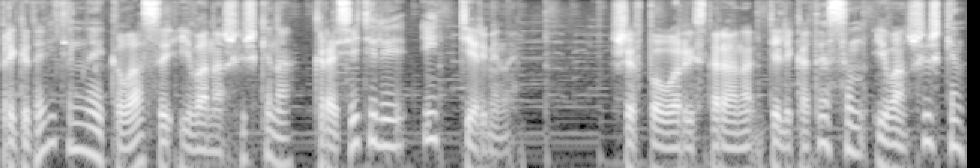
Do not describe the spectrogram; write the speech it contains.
Приготовительные классы Ивана Шишкина, красители и термины. Шеф-повар ресторана «Деликатесен» Иван Шишкин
